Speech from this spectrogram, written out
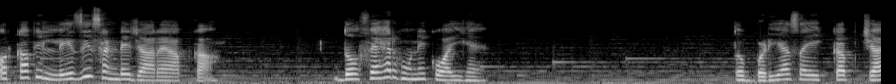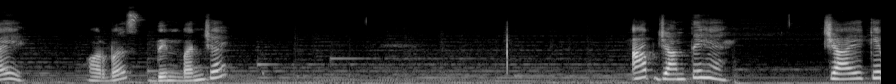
और काफ़ी लेजी संडे जा रहा है आपका दोपहर होने को आई है। तो बढ़िया सा एक कप चाय और बस दिन बन जाए। आप जानते हैं, चाय के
